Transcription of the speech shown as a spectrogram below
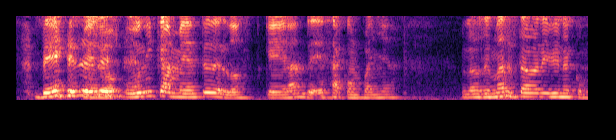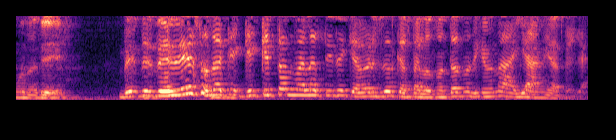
De- Pero de- únicamente de los que eran de esa compañera. los demás estaban ahí bien acomodados. Sí. De, de, eso, o sea, ¿qué, qué, qué tan mala tiene que haber sido que hasta los fantasmas dijeron, ah, ya, mírate, ya.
